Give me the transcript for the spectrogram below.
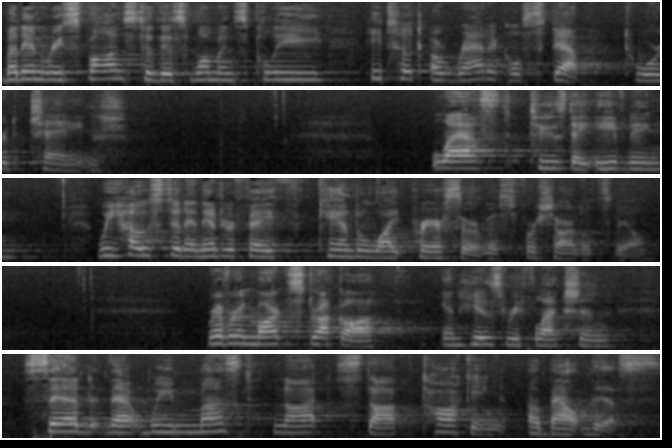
but in response to this woman's plea, he took a radical step toward change. Last Tuesday evening, we hosted an interfaith candlelight prayer service for Charlottesville. Reverend Mark Struckoff, in his reflection, said that we must not stop talking about this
